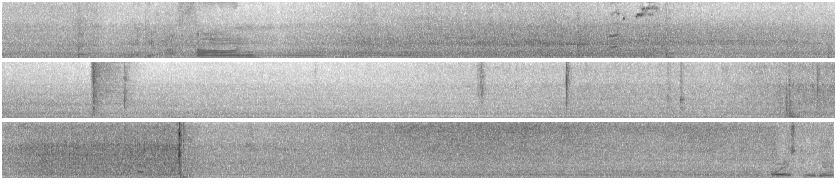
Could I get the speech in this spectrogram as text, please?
Let me get my phone. Oh, that's cool, man.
